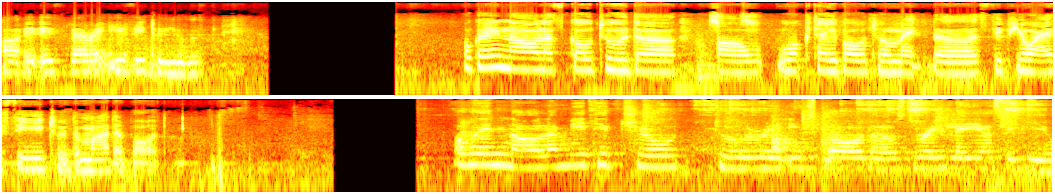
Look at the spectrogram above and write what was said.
Uh, it is very easy to use. Okay, now let's go to the uh, work table to make the CPU IC to the motherboard. Okay, now let me teach you to reinstall the three-layer CPU.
